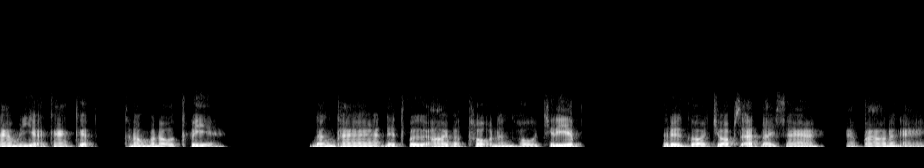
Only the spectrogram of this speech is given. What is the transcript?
តាមរយៈការគិតក្នុងមโนទ្វារដឹងថាដែលធ្វើឲ្យវត្ថុនឹងហូរជ្រាបឬក៏ជាប់ស្អិតដោយសារអបោនឹងឯង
